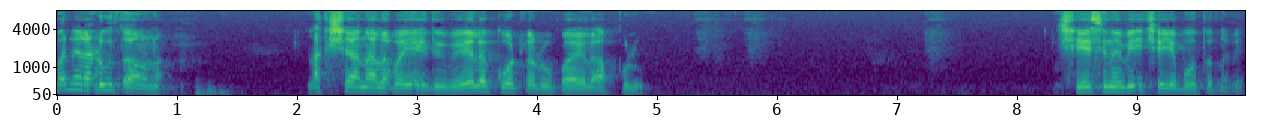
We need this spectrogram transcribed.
మరి నేను అడుగుతా ఉన్నా లక్ష నలభై ఐదు వేల కోట్ల రూపాయల అప్పులు. చేసినవి చేయబోతున్నవి.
